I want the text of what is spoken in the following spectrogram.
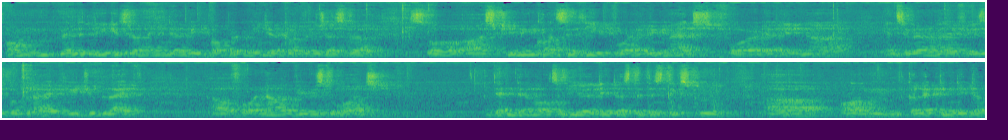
from when the league is running, there'll be proper media coverage as well. So uh, streaming constantly for every match for in uh, Instagram Live, Facebook Live, YouTube Live uh, for now viewers to watch. Then there'll also be a data statistics group uh, um, collecting data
